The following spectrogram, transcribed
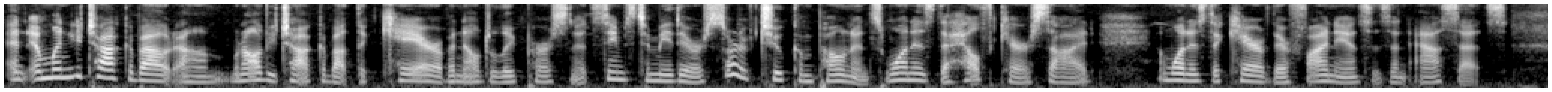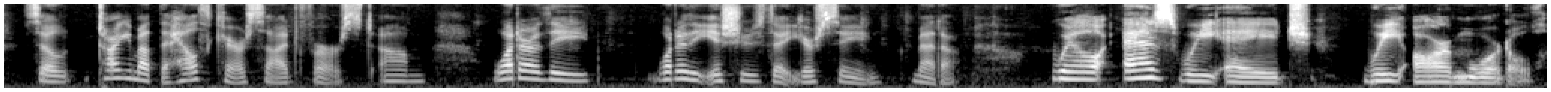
And, and when you talk about, um, when all of you talk about the care of an elderly person, it seems to me there are sort of two components. One is the healthcare side, and one is the care of their finances and assets. So, talking about the healthcare side first, um, what are the what are the issues that you're seeing, Meta? Well, as we age, we are mortal.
